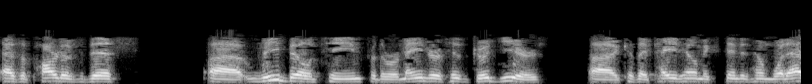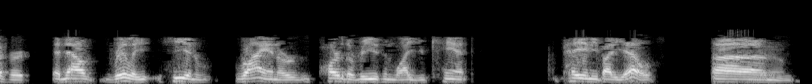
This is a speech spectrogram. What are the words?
as a part of this uh, rebuild team for the remainder of his good years uh, because uh, they paid him, extended him, whatever, and now really he and Ryan are part of the reason why you can't pay anybody else. Um,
